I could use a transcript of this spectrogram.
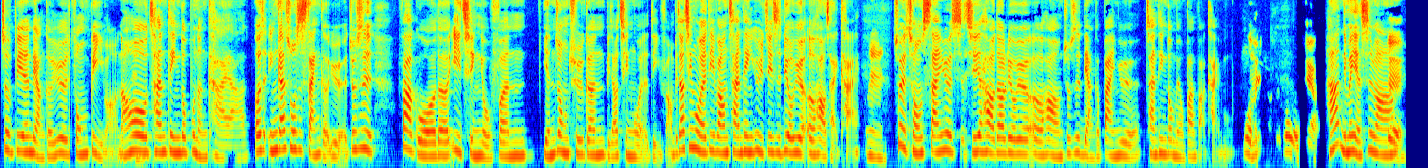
这边两个月封闭嘛，然后餐厅都不能开啊，而且应该说是三个月。就是法国的疫情有分严重区跟比较轻微的地方，比较轻微的地方，餐厅预计是六月二号才开。嗯，所以从三月十七号到六月二号，就是两个半月，餐厅都没有办法开幕。我们。跟我这样啊？你们也是吗？对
